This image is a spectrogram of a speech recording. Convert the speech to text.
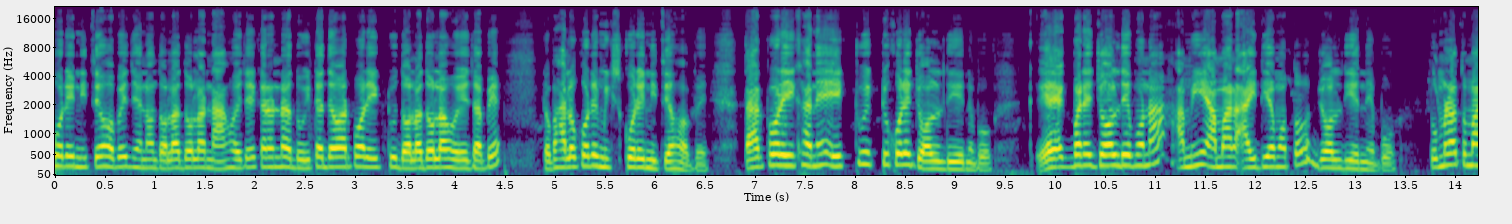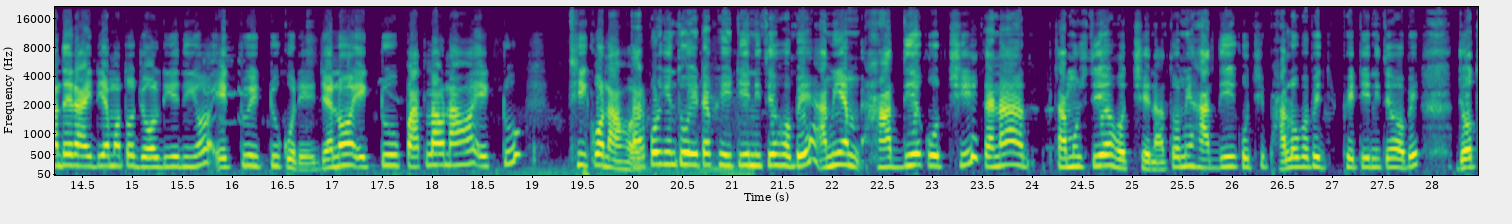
করে নিতে হবে, যেন দলা দলা না হয়ে যায়, কারণ দইটা দেওয়ার পর একটু দলা দলা হয়ে যাবে। তো ভালো করে মিক্স করে নিতে হবে। তারপর এখানে একটু একটু করে জল দিয়ে নেব। একবারে জল দেব না, আমি আমার আইডিয়া মতো জল দিয়ে নেব। তোমরা তোমাদের আইডিয়া মতো জল দিয়ে নিও, একটু একটু করে। যেন একটু পাতলাও না হয়, একটু ঠিকও না হয়। তারপর কিন্তু এটা ফেটিয়ে নিতে হবে। আমি হাত দিয়ে করছি কেন চামচ দিয়ে হচ্ছে না। তো আমি হাত দিয়েই করছি, ভালোভাবে ফেটিয়ে নিতে হবে। যত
